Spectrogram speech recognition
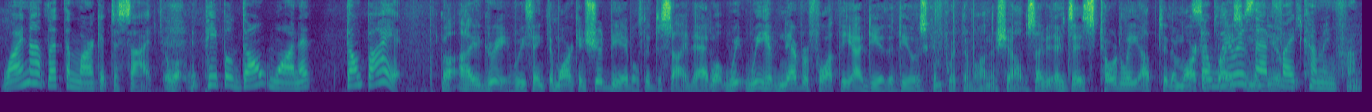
Why not let the market decide? if people don't want it, don't buy it. Well, I agree. We think the market should be able to decide that. Well, we, we have never fought the idea that dealers can put them on the shelves. It's, it's totally up to the marketplace. So where is and the that dealers. fight coming from?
